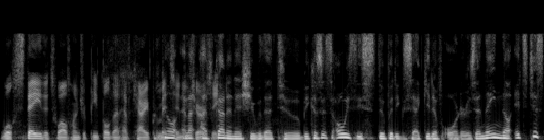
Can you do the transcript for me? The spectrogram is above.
will stay the 1,200 people that have carry permits You know, in New and I, Jersey. I've got an issue with that too because it's always these stupid executive orders, and they know it's just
